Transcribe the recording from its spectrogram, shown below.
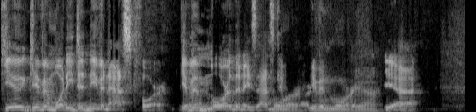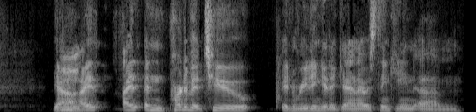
give give him what he didn't even ask for. Give Yeah. him more than he's asking more, for. even more. Yeah. Yeah. Yeah, Mm. I, I, and part of it too, in reading it again, I was thinking um,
